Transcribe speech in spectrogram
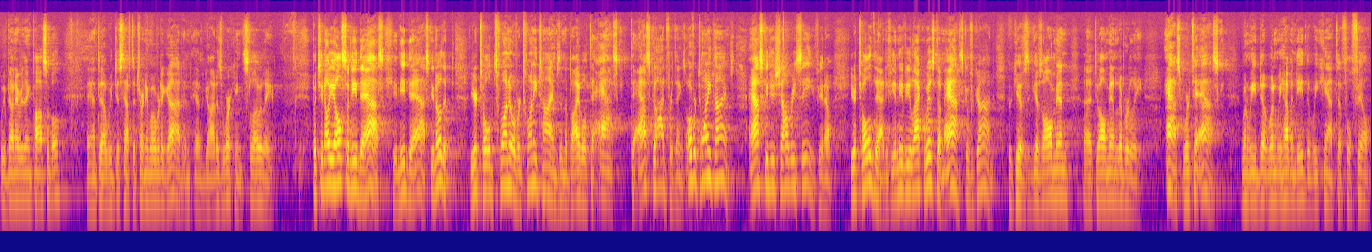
We've done everything possible, and uh, we just have to turn him over to God, and, and God is working slowly. But you know, you also need to ask. You need to ask. You know that you're told 20, over 20 times in the Bible to ask to ask God for things over 20 times. Ask and you shall receive. You know, you're told that. If any of you lack wisdom, ask of God, who gives gives all men uh, to all men liberally. Ask. We're to ask when we do, when we have a need that we can't uh, fulfill.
